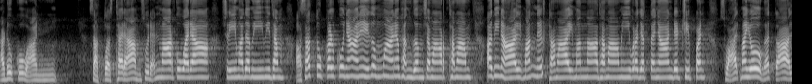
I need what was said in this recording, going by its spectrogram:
അടുക്കുവാൻ സത്വസ്ഥരാം സുരന്മാർക്കു വരാ. ശ്രീമതമീ വിധം അസത്തുക്കൾക്കു ഞാനേകും മാനഭംഗം ശമാർത്ഥമാം അതിനാൽ മന്നിഷ്ഠമായി മന്നാഥമാം ഈ വ്രജത്തെ ഞാൻ രക്ഷിപ്പൻ. സ്വാത്മയോഗത്താൽ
